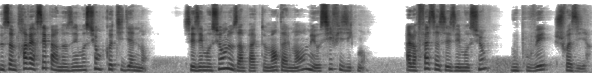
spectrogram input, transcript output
nous sommes traversés par nos émotions quotidiennement. Ces émotions nous impactent mentalement, mais aussi physiquement. Alors face à ces émotions, vous pouvez choisir.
